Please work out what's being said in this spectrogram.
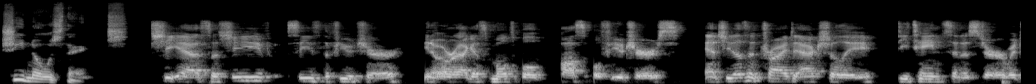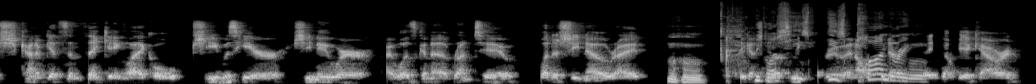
she knows things. She yeah, so she sees the future, you know, or I guess multiple possible futures, and she doesn't try to actually detain Sinister, which kind of gets him thinking like, oh, she was here, she knew where I was gonna run to. What does she know, right? Mm-hmm. Because, he's- he's and all she does is pondering- Don't be a coward.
